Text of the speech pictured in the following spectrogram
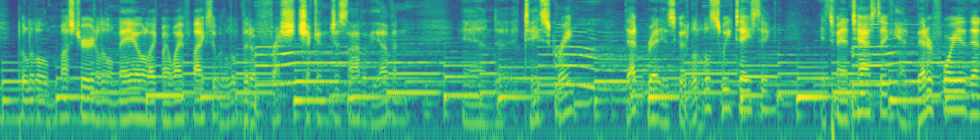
put a little mustard, a little mayo, like my wife likes it, with a little bit of fresh chicken just out of the oven, and uh, it tastes great. That bread is good, a little sweet tasting. It's fantastic and better for you than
